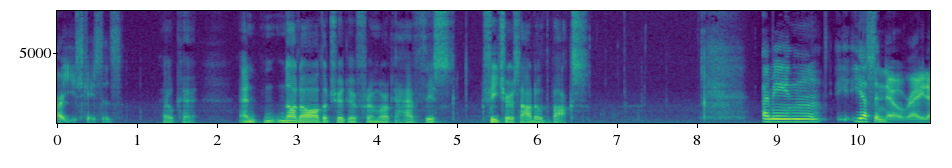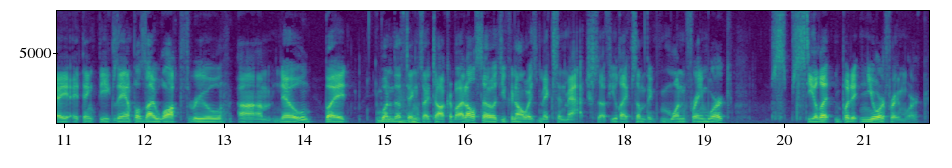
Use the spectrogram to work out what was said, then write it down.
our use cases. Okay, and not all the trigger framework have these features out of the box. I mean, yes and no, right? I, I think the examples I walked through, um, no, but one of the mm-hmm. things I talk about also is you can always mix and match. So if you like something from one framework, steal it and put it in your framework.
